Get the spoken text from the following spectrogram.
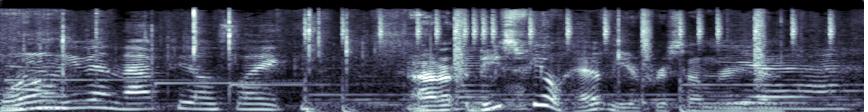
well. well. Even that feels like... I don't, these feel heavier for some reason. Yeah.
